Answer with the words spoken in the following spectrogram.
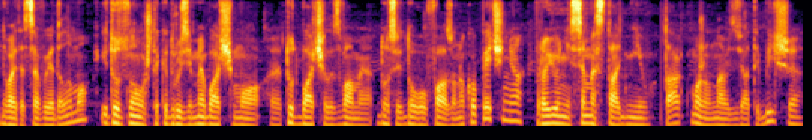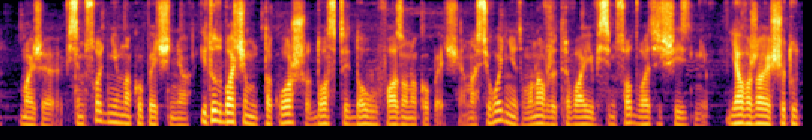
Давайте це видалимо. І тут знову ж таки, друзі, ми бачимо, тут бачили з вами досить довгу фазу накопичення в районі 700 днів. Так, можна навіть взяти більше, майже 800 днів накопичення. І тут бачимо також досить довгу фазу накопичення. На сьогодні вона вже триває 826 днів. Я вважаю, що тут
